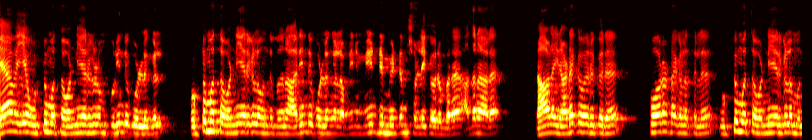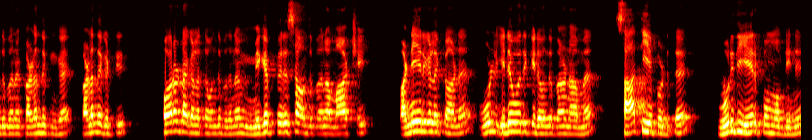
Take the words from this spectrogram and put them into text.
தேவையை ஒட்டுமொத்த வன்னியர்களும் புரிந்து கொள்ளுங்கள். ஒட்டுமொத்த வன்னியர்களும் வந்து பார்த்தீங்கன்னா அறிந்து கொள்ளுங்கள் அப்படின்னு மீண்டும் மீண்டும் சொல்லிக்க விரும்புறேன். அதனால நாளை நடக்கவிருக்கிற போராட்ட காலத்துல ஒட்டுமொத்த வன்னியர்களும் வந்து பார்த்தீங்கன்னா கலந்துக்குங்க. கலந்துக்கிட்டு போராட்ட காலத்தை வந்து பாத்தீங்கன்னா மிக பெருசா வந்து பாத்தீங்கன்னா மாற்றி வன்னியர்களுக்கான உள் இடஒதுக்கீடு வந்து பார்த்தீங்கன்னா நாம சாத்தியப்படுத்த உறுதி ஏற்போம் அப்படின்னு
